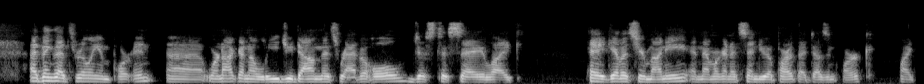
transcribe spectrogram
I think that's really important. Uh, we're not going to lead you down this rabbit hole just to say like, "Hey, give us your money," and then we're going to send you a part that doesn't work. Like,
